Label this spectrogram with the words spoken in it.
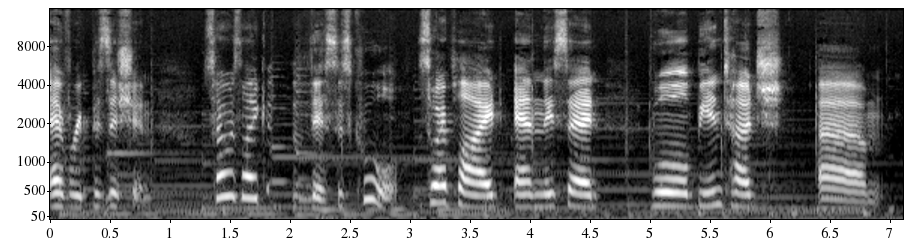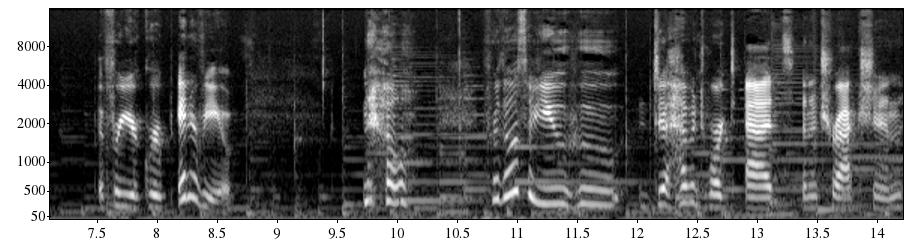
every position. So I was like, this is cool. So I applied, and they said, we'll be in touch um, for your group interview. Now, for those of you who haven't worked at an attraction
